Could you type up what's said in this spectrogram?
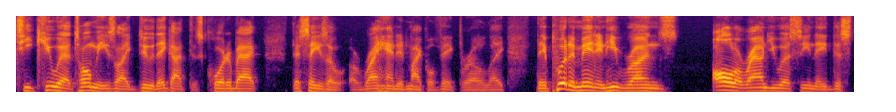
TQ had told me he's like, dude, they got this quarterback. They say he's a, a right-handed Michael Vick, bro. Like they put him in, and he runs all around USC, and they just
